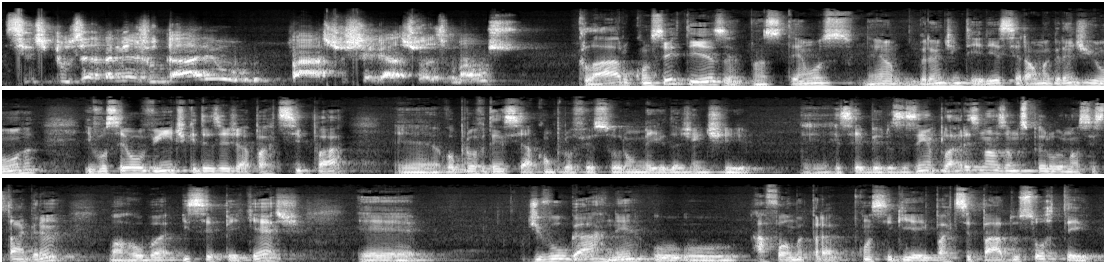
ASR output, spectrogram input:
se dispuser a me ajudar, eu faço chegar às suas mãos Claro, com certeza. Nós temos né, um grande interesse, será uma grande honra. E você, ouvinte, que desejar participar, é, vou providenciar com o professor um meio da gente é, receber os exemplares. Nós vamos pelo nosso Instagram, o ICPcast, é, divulgar né, o, o a forma para conseguir aí, participar do sorteio.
